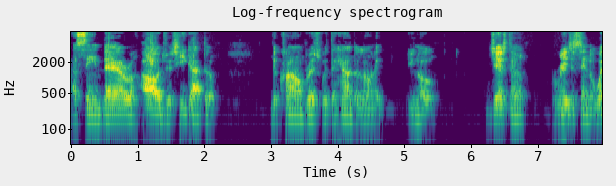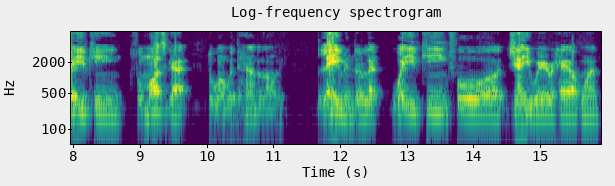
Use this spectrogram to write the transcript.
I seen Daryl Aldrich. He got the the crown bridge with the handle on it. You know, Justin Richardson, the Wave King for March, got the one with the handle on it. Layman, the Wave King for January, have one.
